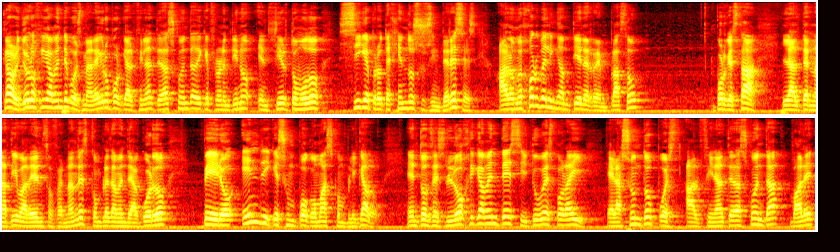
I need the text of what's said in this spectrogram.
Claro, yo lógicamente pues me alegro porque al final te das cuenta de que Florentino en cierto modo sigue protegiendo sus intereses. A lo mejor Bellingham tiene reemplazo porque está la alternativa de Enzo Fernández, completamente de acuerdo, pero Enrique es un poco más complicado. Entonces, lógicamente, si tú ves por ahí el asunto, pues al final te das cuenta, ¿vale?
